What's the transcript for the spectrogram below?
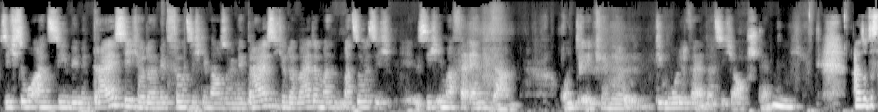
sich so anziehen wie mit 30 oder mit 40 genauso wie mit 30 oder weiter. Man, man soll sich, sich immer verändern. Und ich finde, die Mode verändert sich auch ständig. Mhm. Also das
